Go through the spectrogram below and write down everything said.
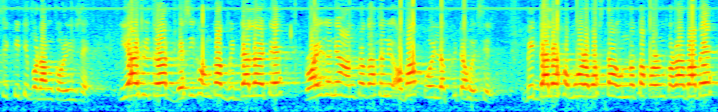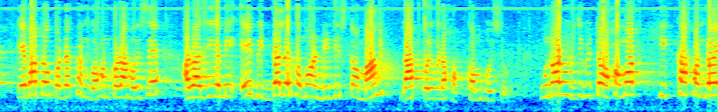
স্বীকৃতি প্ৰদান কৰিছে। ইয়াৰ ভিতৰত বেছি সংখ্যক বিদ্যালয়তে প্ৰয়োজনীয় আন্তঃগাঁথনিৰ অভাৱ পৰিলক্ষিত হৈছিল। বিদ্যালয়সমূহৰ অৱস্থা উন্নতকৰণ কৰাৰ বাবে কেইবাটাও পদক্ষেপ গ্ৰহণ কৰা হৈছে আৰু আজি আমি এই বিদ্যালয়সমূহৰ নিৰ্দিষ্ট মান লাভ কৰিবলৈ সক্ষম হৈছো। পুনৰ উজ্জীৱিত অসমত শিক্ষা খণ্ডই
